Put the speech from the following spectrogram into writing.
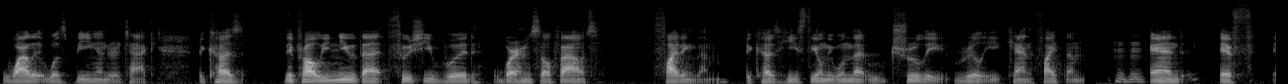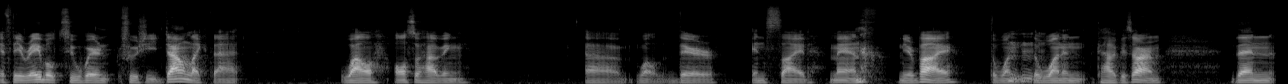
while it was being under attack because they probably knew that Fushi would wear himself out fighting them because he's the only one that truly really can fight them. Mm-hmm. And if if they were able to wear Fushi down like that while also having uh, well their inside man nearby, the one the mm-hmm. one in Kahaku's arm, then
